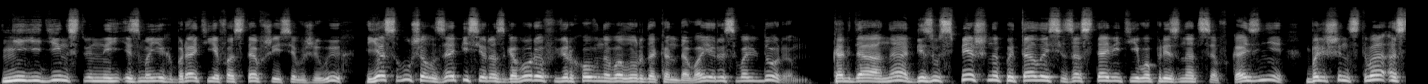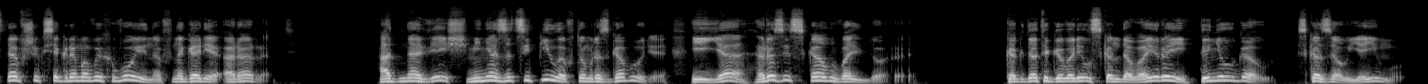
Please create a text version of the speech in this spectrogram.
не единственный из моих братьев, оставшийся в живых, я слушал записи разговоров Верховного Лорда Кандавайры с Вальдором, когда она безуспешно пыталась заставить его признаться в казни большинства оставшихся громовых воинов на горе Арарат. Одна вещь меня зацепила в том разговоре, и я разыскал Вальдора. «Когда ты говорил с Кандавайрой, ты не лгал», — сказал я ему,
